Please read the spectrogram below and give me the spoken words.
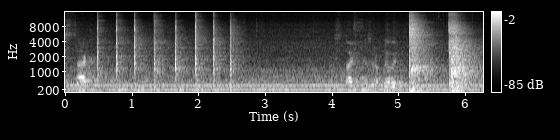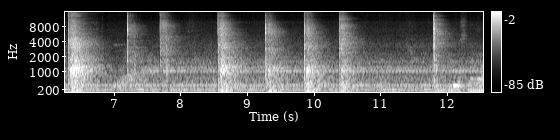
Ось так. Ось так ми зробили. Плюснемо.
